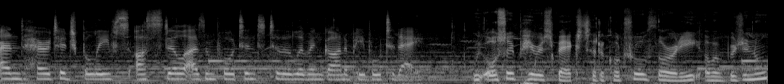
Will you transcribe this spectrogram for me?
and heritage beliefs are still as important to the living Ghana people today. We also pay respects to the cultural authority of Aboriginal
